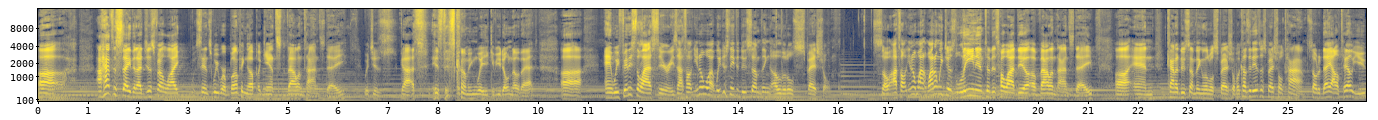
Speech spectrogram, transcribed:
Uh, I have to say that I just felt like since we were bumping up against Valentine's Day, which is, guys, is this coming week, if you don't know that, uh, and we finished the last series, I thought, you know what, we just need to do something a little special. So I thought, you know what, why don't we just lean into this whole idea of Valentine's Day? Uh, and kind of do something a little special because it is a special time. So today I'll tell you,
